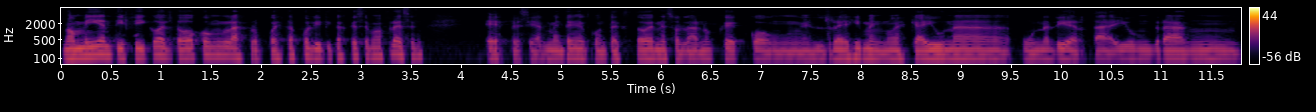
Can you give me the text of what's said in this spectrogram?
no me identifico del todo con las propuestas políticas que se me ofrecen, especialmente en el contexto venezolano, que con el régimen no es que hay una, una libertad y un gran,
